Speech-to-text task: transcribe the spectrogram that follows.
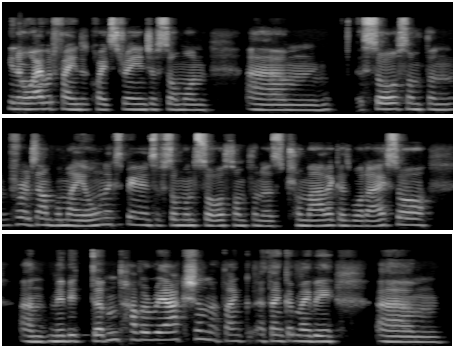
You know, I would find it quite strange if someone um saw something, for example, my own experience, if someone saw something as traumatic as what I saw and maybe didn't have a reaction, I think I think it maybe um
